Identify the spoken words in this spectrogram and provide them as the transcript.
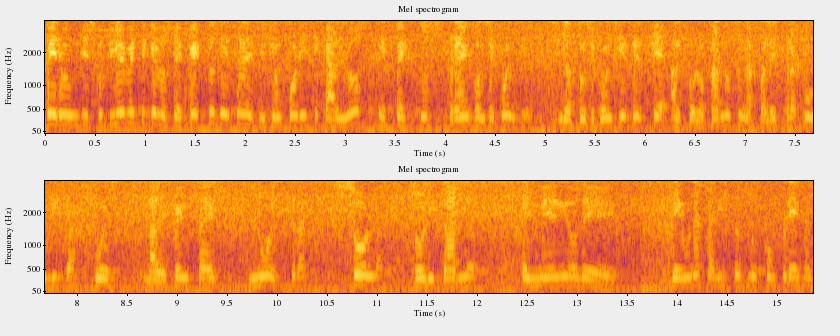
pero indiscutiblemente que los efectos de esa decisión política, los efectos traen consecuencias. Y las consecuencias es que al colocarnos en la palestra pública, pues la defensa es nuestra, sola, solitaria, en medio de, de unas aristas muy complejas.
